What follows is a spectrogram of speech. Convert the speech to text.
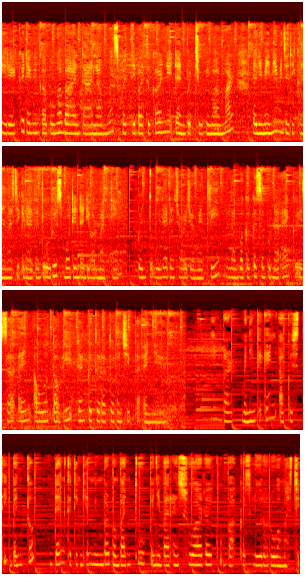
Direka dengan gabungan bahan tahan lama seperti batu karnit dan bercubi marmar, elemen ini menjadikan masjid kelihatan terurus, moden dan dihormati. Bentuk bulat dan corak geometri melambangkan kesempurnaan, keesaan Allah Tauhid dan keteraturan ciptaannya mimbar meningkatkan akustik bentuk dan ketinggian mimbar membantu penyebaran suara kubah ke seluruh ruang masjid.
